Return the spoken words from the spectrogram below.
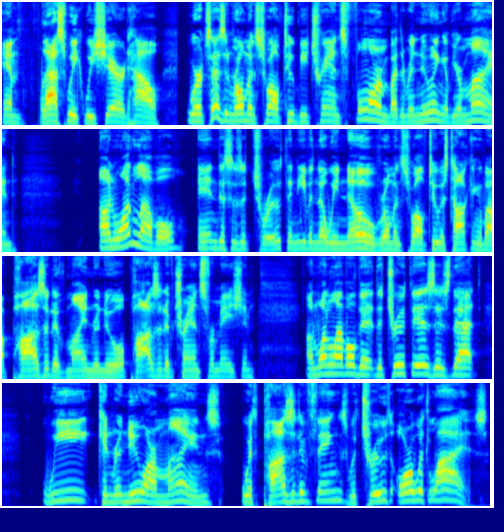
And last week we shared how, where it says in Romans 12, to be transformed by the renewing of your mind, on one level, and this is a truth. And even though we know Romans 12, 2 is talking about positive mind renewal, positive transformation, on one level, the, the truth is, is that we can renew our minds with positive things, with truth, or with lies.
